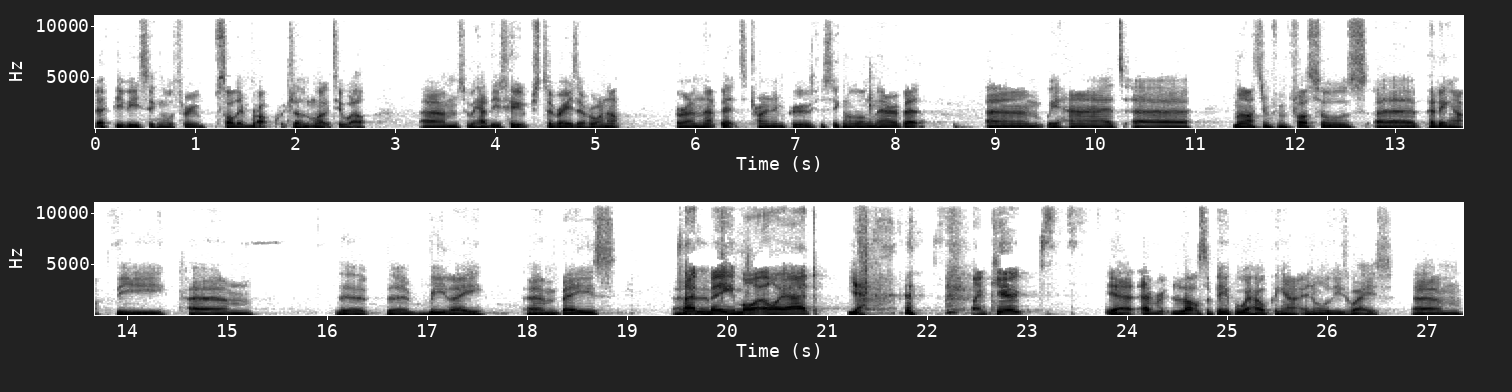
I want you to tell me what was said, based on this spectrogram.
FPV signal through solid rock, which doesn't work too well. Um, so we had these hoops to raise everyone up around that bit to try and improve the signal along there a bit. Um, we had uh, Martin from Fossils uh, putting up the um, the the relay um, bays. and Uh, me, might I add. Yeah. Thank you. Yeah, every, lots of people were helping out in all these ways. Um,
